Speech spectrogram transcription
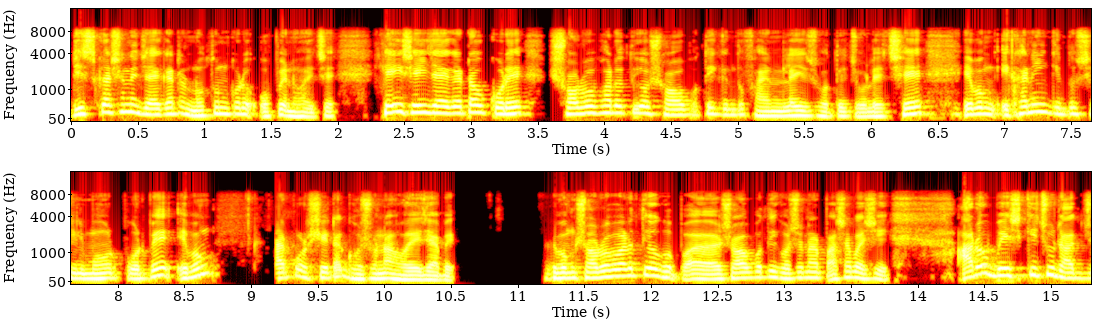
ডিসকাশনের জায়গাটা নতুন করে ওপেন হয়েছে। সেই সেই জায়গাটাও করে সর্বভারতীয় সভাপতি কিন্তু ফাইনালাইজ হতে চলেছে এবং এখানেই কিন্তু শিলমোহর পড়বে এবং তারপর সেটা ঘোষণা হয়ে যাবে। এবং সর্বভারতীয় সভাপতি ঘোষণার পাশাপাশি আরও বেশ কিছু রাজ্য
